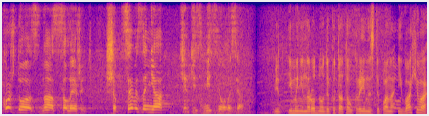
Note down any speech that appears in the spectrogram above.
кожного з нас залежить, щоб це визнання тільки зміцнювалося. Від імені народного депутата України Степана Івахіва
